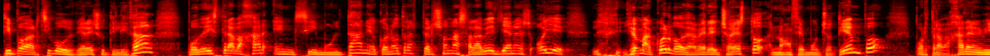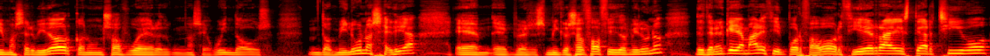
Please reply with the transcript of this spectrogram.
tipo de archivo que queráis utilizar. Podéis trabajar en simultáneo con otras personas a la vez. Ya no es, oye, yo me acuerdo de haber hecho esto no hace mucho tiempo, por trabajar en el mismo servidor con un software, no sé, Windows 2001 sería, eh, eh, pues Microsoft Office 2001, de tener que llamar y decir, por favor, cierra este archivo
